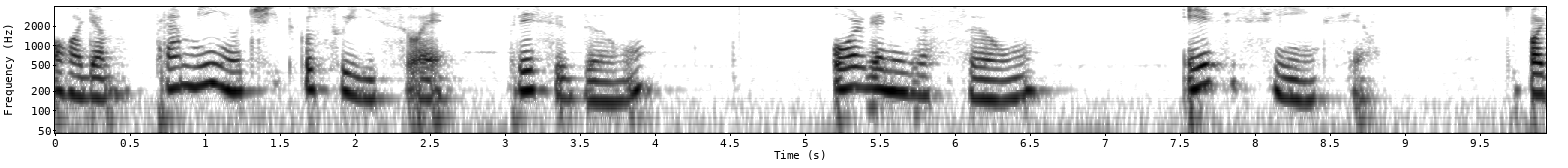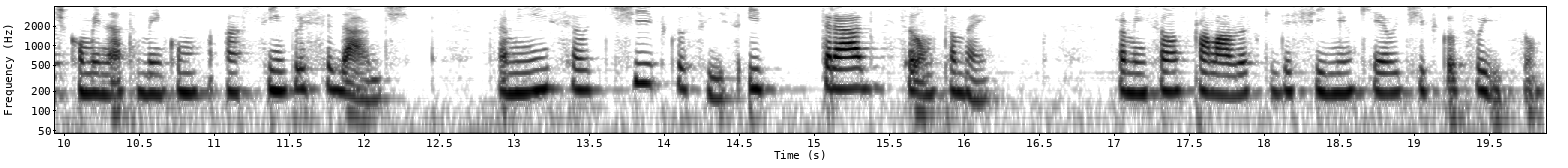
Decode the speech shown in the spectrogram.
Olha, para mim o típico suíço é precisão, organização, eficiência, que pode combinar também com a simplicidade. Para mim isso é o típico suíço e tradição também. Para mim são as palavras que definem o que é o típico suíço.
